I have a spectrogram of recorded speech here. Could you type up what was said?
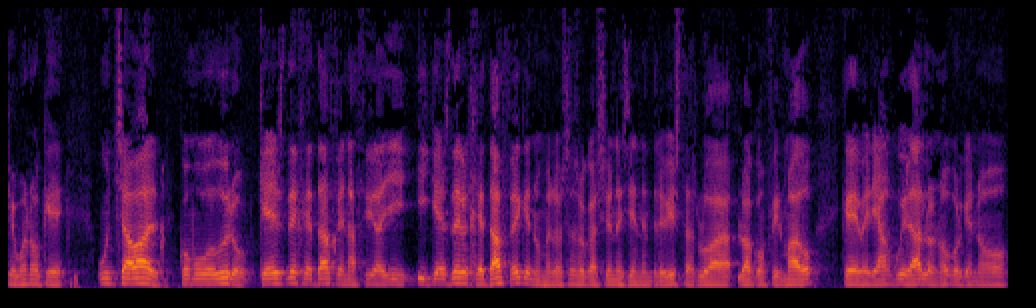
que bueno, que un chaval como Hugo Duro, que es de Getafe, nacido allí, y que es del Getafe, que en numerosas ocasiones y en entrevistas lo ha, lo ha confirmado, que deberían cuidarlo, ¿no? Porque no,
